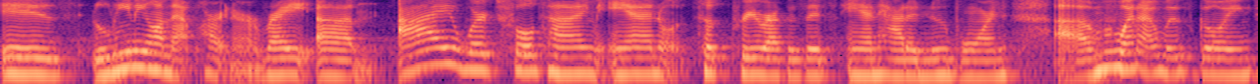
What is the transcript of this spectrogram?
is leaning on that partner, right? Um, I worked full-time and took prerequisites and had a newborn um, when I was going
